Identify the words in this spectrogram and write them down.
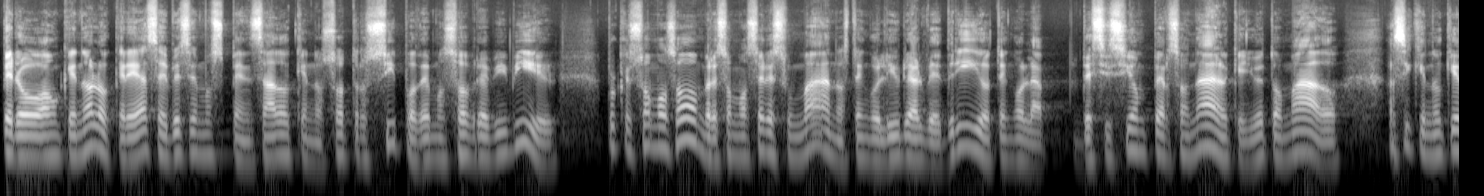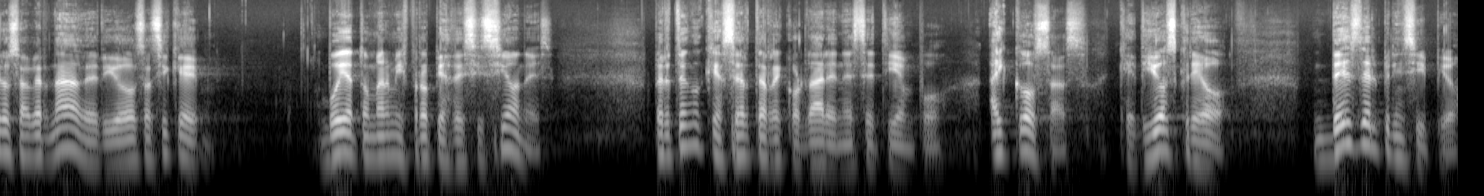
Pero aunque no lo creas, a veces hemos pensado que nosotros sí podemos sobrevivir, porque somos hombres, somos seres humanos, tengo libre albedrío, tengo la decisión personal que yo he tomado, así que no quiero saber nada de Dios, así que voy a tomar mis propias decisiones. Pero tengo que hacerte recordar en este tiempo, hay cosas que Dios creó desde el principio,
